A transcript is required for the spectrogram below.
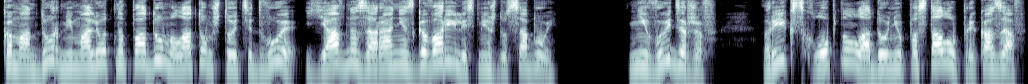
Командор мимолетно подумал о том, что эти двое явно заранее сговорились между собой. Не выдержав, Рикс хлопнул ладонью по столу, приказав.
